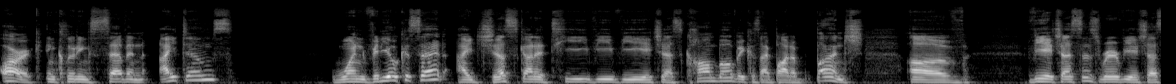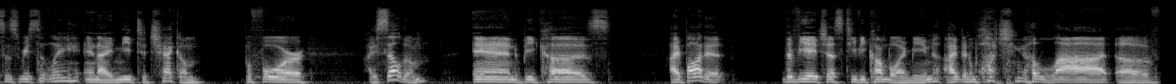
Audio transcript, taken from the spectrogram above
ARK, including seven items, one video cassette. I just got a TV VHS combo because I bought a bunch of VHSs, rare VHSs recently, and I need to check them before I sell them. And because I bought it, the VHS TV combo, I mean, I've been watching a lot of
